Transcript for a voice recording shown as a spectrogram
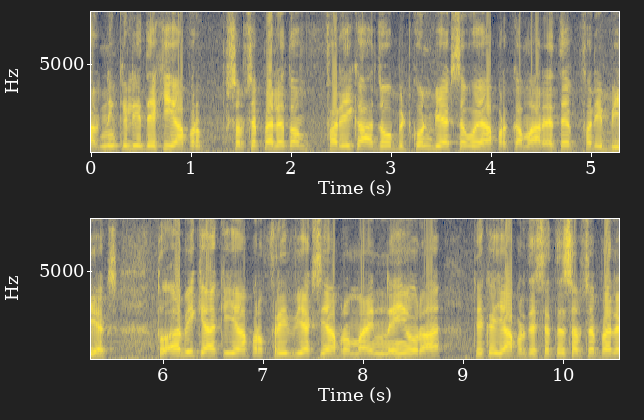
अर्निंग के लिए देखिए, यहाँ पर सबसे पहले तो हम फ्री का जो बिटकॉइन बी है वो यहाँ पर कमा रहे थे फ्री बीएक्स तो अभी क्या कि यहाँ पर फ्री बी यहाँ पर माइंड नहीं हो रहा है। ठीक है, यहाँ पर देख सकते हैं, सबसे पहले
